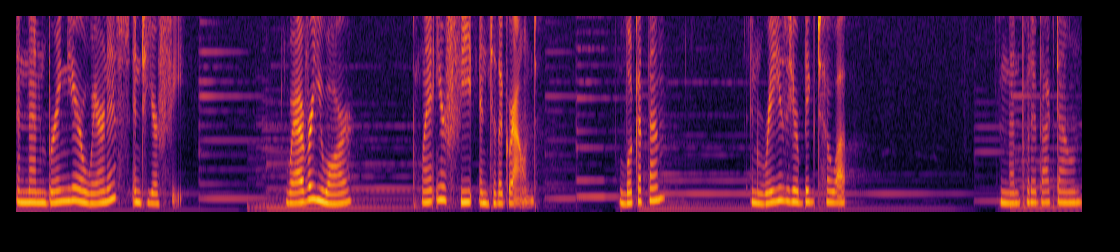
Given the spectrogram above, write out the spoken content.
And then bring your awareness into your feet. Wherever you are, plant your feet into the ground. Look at them and raise your big toe up. And then put it back down.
